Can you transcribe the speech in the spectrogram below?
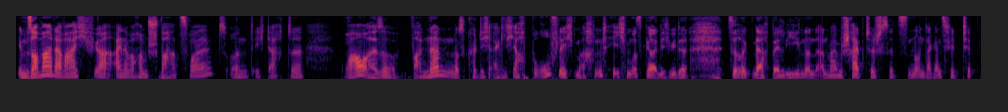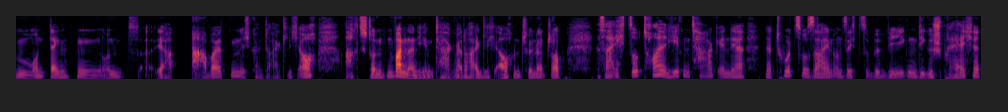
Im Sommer, da war ich für eine Woche im Schwarzwald und ich dachte, Wow, also wandern, das könnte ich eigentlich auch beruflich machen. Ich muss gar nicht wieder zurück nach Berlin und an meinem Schreibtisch sitzen und da ganz viel tippen und denken und äh, ja, arbeiten. Ich könnte eigentlich auch acht Stunden wandern jeden Tag. Wäre doch eigentlich auch ein schöner Job. Das war echt so toll, jeden Tag in der Natur zu sein und sich zu bewegen. Die Gespräche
